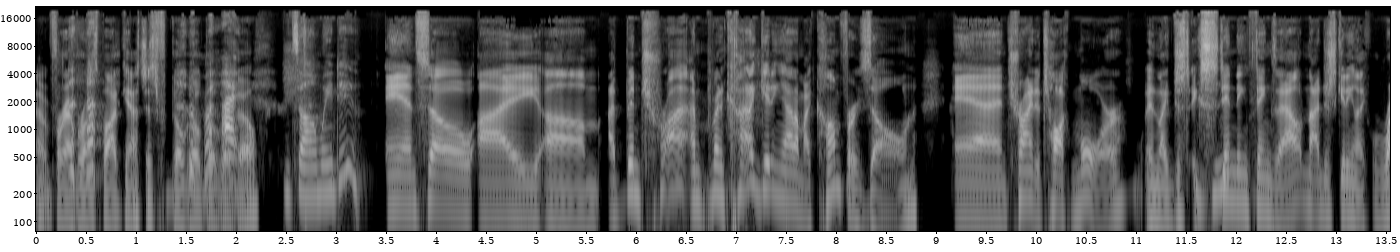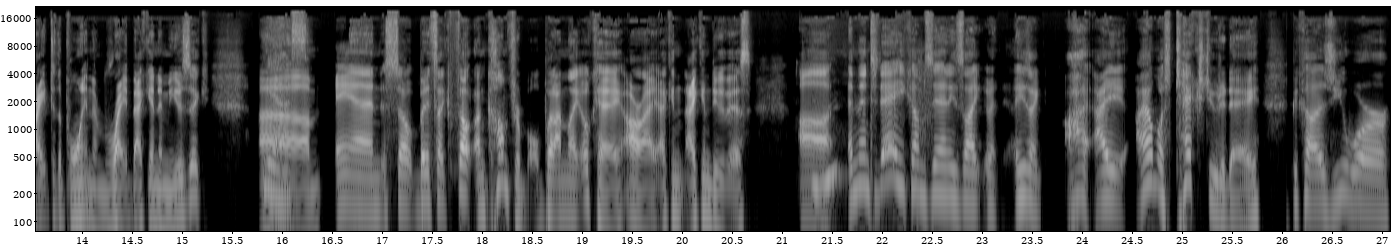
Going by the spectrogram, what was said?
uh, forever on this podcast, just go, go, go, go, go. It's all we do. And so I um I've been trying I've been kind of getting out of my comfort zone and trying to talk more and like just Mhm. extending things out, not just getting like right to the point and then right back into music. Yes. Um and so but it's like felt uncomfortable, but I'm like, okay, all right, I can I can do this. Uh Mhm. and then today he comes in, he's like he's like, I I, I almost text you today because you were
